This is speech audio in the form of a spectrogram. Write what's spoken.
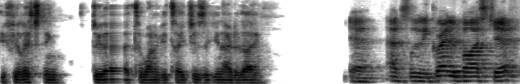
If you're listening, do that to one of your teachers that you know today. Yeah, absolutely. Great advice, Geoff.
